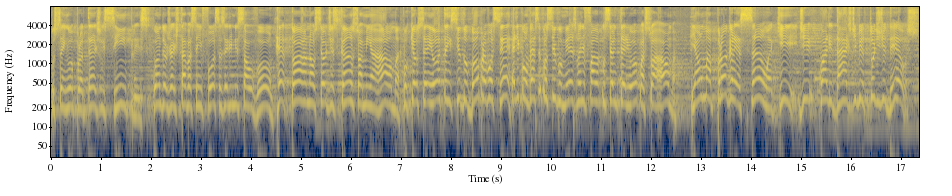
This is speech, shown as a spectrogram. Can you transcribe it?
O Senhor protege os simples. Quando eu já estava sem forças, ele me salvou. Retorna ao seu descanso a minha alma, porque o Senhor tem sido bom para você. Ele conversa consigo mesmo, ele fala com o seu interior, com a sua alma. E há uma progressão aqui de qualidade, de virtude de Deus.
